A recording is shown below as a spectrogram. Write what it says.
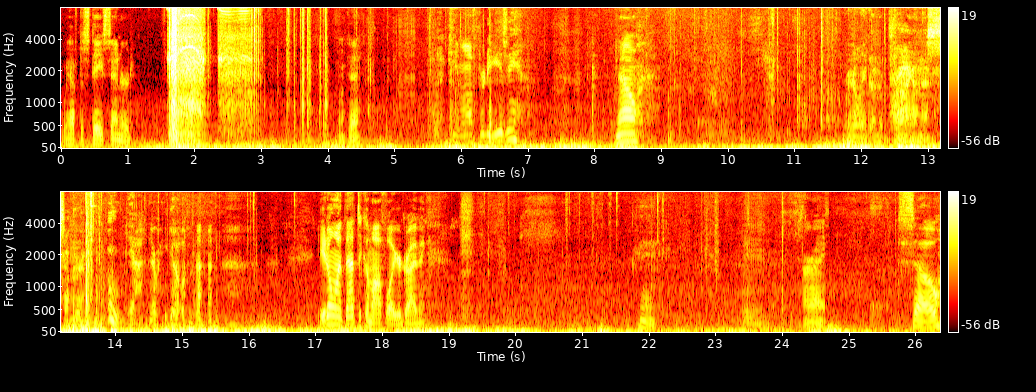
We have to stay centered. Okay. That came off pretty easy. Now, really gotta pry on this sucker. Ooh, yeah, there we go. you don't want that to come off while you're driving. Okay. All right. So,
